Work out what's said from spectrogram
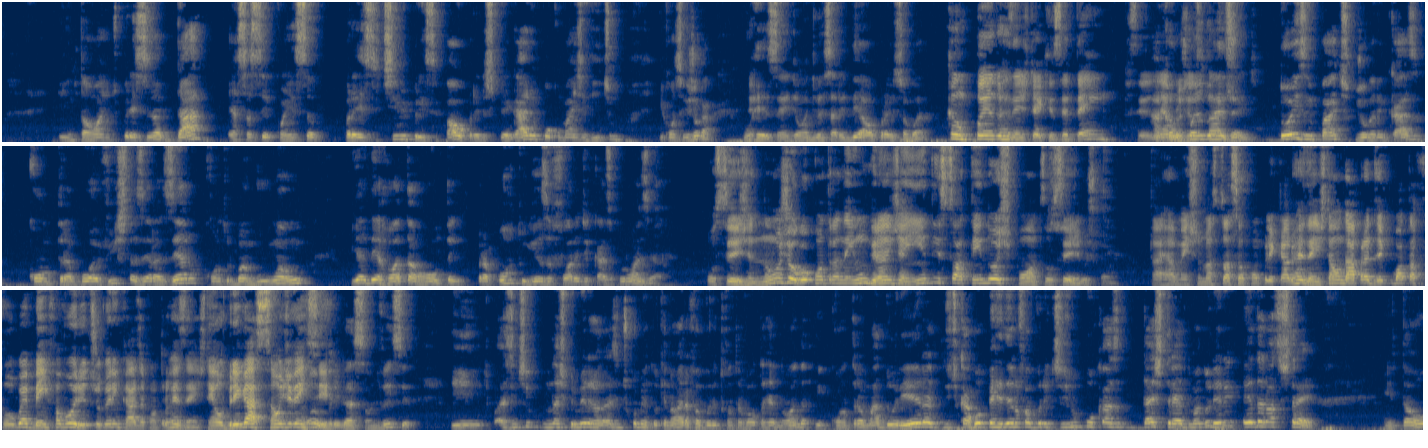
então a gente precisa dar essa sequência para esse time principal, para eles pegarem um pouco mais de ritmo e conseguir jogar. O Resende é um adversário ideal para isso agora. Campanha do Resende até aqui, você tem? Você A lembra campanha do? Resende. Dois empates jogando em casa, contra Boa Vista 0x0, contra o Bangu 1x1 e a derrota ontem para Portuguesa fora de casa por 1x0. Ou seja, não jogou contra nenhum grande ainda e só tem dois pontos. Ou seja, Dois pontos. tá realmente numa situação complicada o Resende. Então dá pra dizer que o Botafogo é bem favorito jogando em casa contra o Resende. Tem a obrigação de vencer. Obrigação de vencer. E tipo, a gente, nas primeiras rodadas, a gente comentou que não era favorito contra a Volta Redonda e contra o Madureira, a gente acabou perdendo o favoritismo por causa da estreia do Madureira e da nossa estreia. Então,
